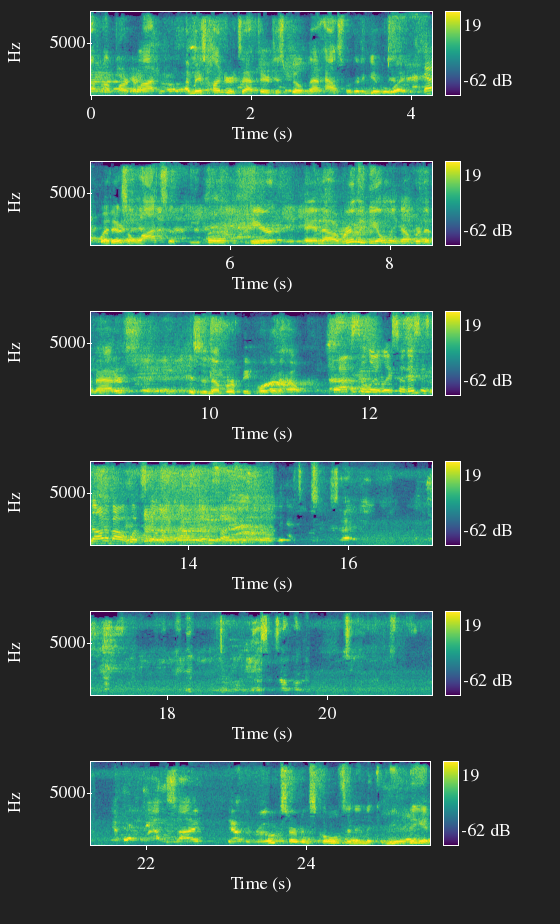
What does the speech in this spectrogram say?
out in our parking lot. I mean, there's hundreds out there just building that house we're going to give away. Yep. But there's a lots of people here, and uh, really the only number that matters is the number of people we're going to help. Absolutely. So this is not about what's going on inside of this building. outside, down the road, serving schools and in the community. And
